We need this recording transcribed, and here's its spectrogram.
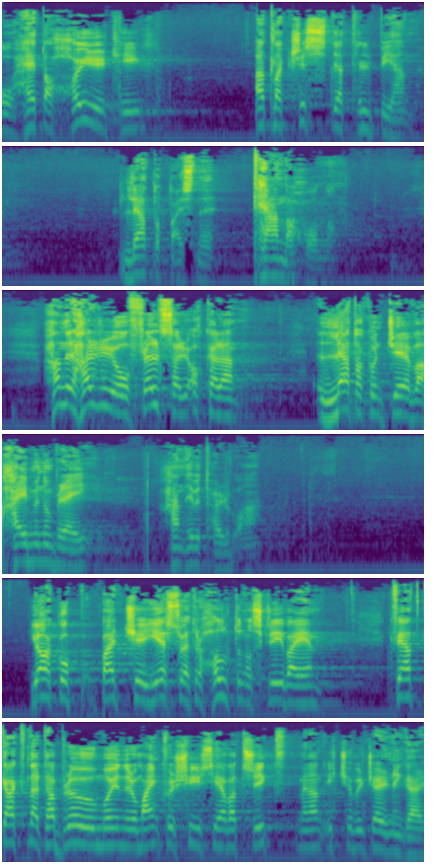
Og hetta høyre til alla kristliga tilbyan. Læt opp meisne tjena hånden. Han er herre og frelsar i okkara. Lat okkon djeva heimen og brei han hever tørv av. Jakob badje Jesu etter holden og skriva i Kvært gagnar ta brøv og møyner om ein kvar skys jeg var trygg, men han ikkje var gjerningar.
